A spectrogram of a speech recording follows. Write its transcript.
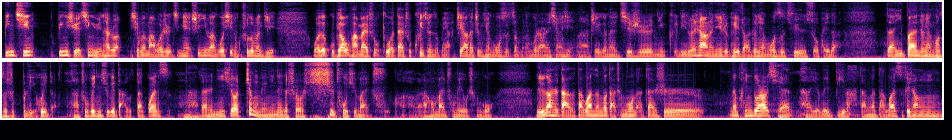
冰清冰雪青云他说：“请问马博士，今天申银万国系统出了问题。”我的股票无法卖出，给我带出亏损怎么样？这样的证券公司怎么能够让人相信啊？这个呢，其实您理论上呢，您是可以找证券公司去索赔的，但一般证券公司是不理会的啊，除非您去给打打官司啊。但是您需要证明您那个时候试图去卖出啊，然后卖出没有成功，理论上是打打官司能够打成功的，但是能赔你多少钱啊，也未必了。打个打官司非常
